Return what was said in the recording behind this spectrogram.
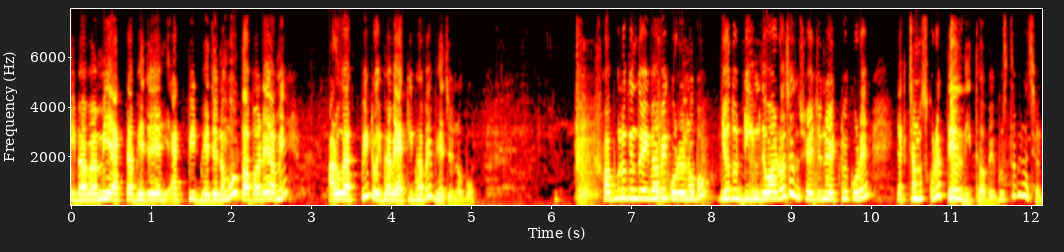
এইভাবে আমি একটা ভেজে, এক পিঠ ভেজে নেব। তারপরে আমি আরও এক পিঠ ওইভাবে একইভাবে ভেজে নেব। সবগুলো কিন্তু এইভাবেই করে নেব। যেহেতু ডিম দেওয়া রয়েছে, তো সেই জন্য একটু করে এক চামচ করে তেল দিতে হবে, বুঝতে পেরেছেন?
